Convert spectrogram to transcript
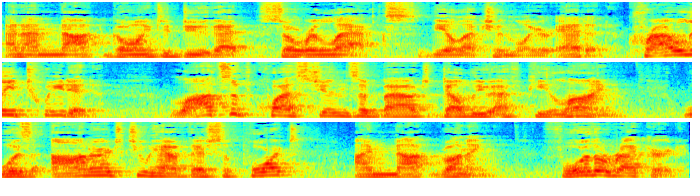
and I'm not going to do that, so relax, the election lawyer added. Crowley tweeted, Lots of questions about WFP line. Was honored to have their support. I'm not running. For the record,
